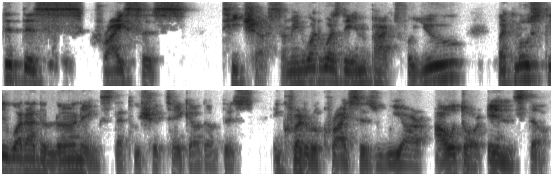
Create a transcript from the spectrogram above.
did this crisis teach us? I mean, what was the impact for you? But mostly, what are the learnings that we should take out of this incredible crisis we are out or in still?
